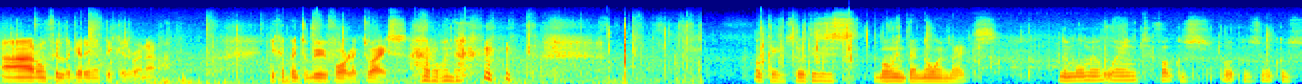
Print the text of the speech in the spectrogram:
I don't feel like getting a ticket right now. It happened to me before, like twice. I don't want that. okay, so this is the moment that no one likes. The moment went, focus, focus, focus.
